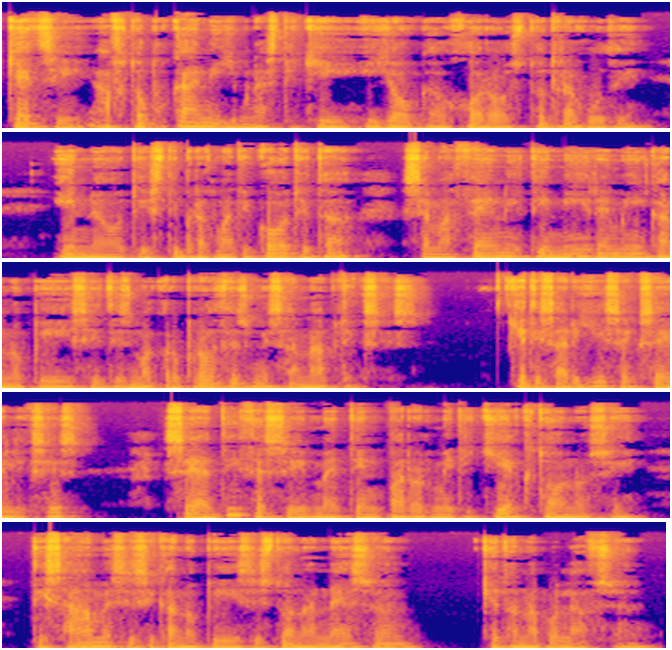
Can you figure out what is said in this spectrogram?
Κι έτσι αυτό που κάνει η γυμναστική, η γιόγκα, ο χορός, το τραγούδι είναι ότι στην πραγματικότητα σε μαθαίνει την ήρεμη ικανοποίηση της μακροπρόθεσμης ανάπτυξης και της αργής εξέλιξης σε αντίθεση με την παρορμητική εκτόνωση της άμεσης ικανοποίησης των ανέσεων και των απολαύσεων.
